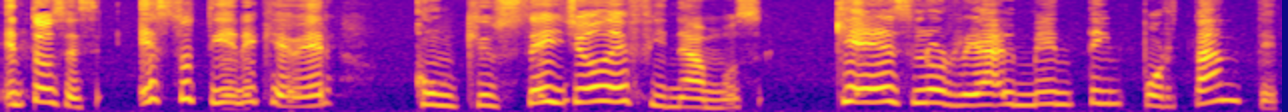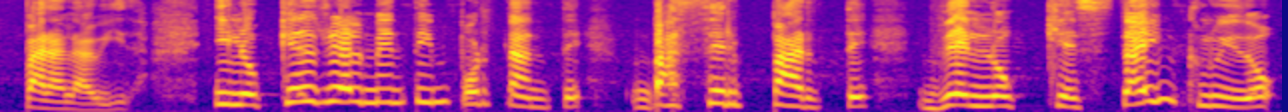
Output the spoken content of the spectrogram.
Entonces, esto tiene que ver con que usted y yo definamos qué es lo realmente importante para la vida. Y lo que es realmente importante va a ser parte de lo que está incluido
